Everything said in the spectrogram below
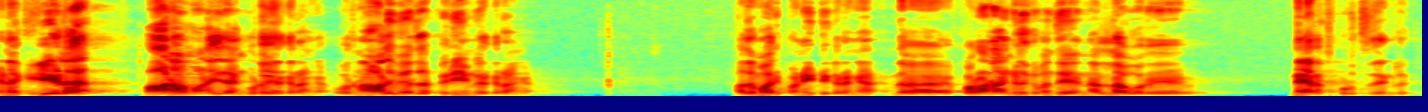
எனக்கு கீழே மாணவ மாணவி தான் கூட இருக்கிறாங்க. ஒரு நாலு பேர் தான் பெரியவங்க இருக்கிறாங்க. அது மாதிரி பண்ணிகிட்டு இருக்கிறாங்க. இந்த கொரோனா எங்களுக்கு வந்து நல்ல ஒரு நேரத்தை கொடுத்தது எங்களுக்கு.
